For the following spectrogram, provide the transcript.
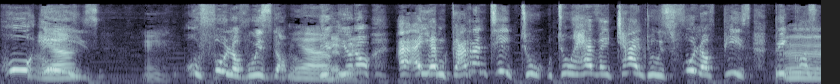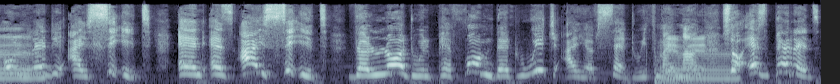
who Yeah. is mm. Full of wisdom. Yeah. You, you know, I, I am guaranteed to to have a child who is full of peace because Mm. already I see it, and as I see it, the Lord will perform that which I have said with my Amen. mouth. So, as parents,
